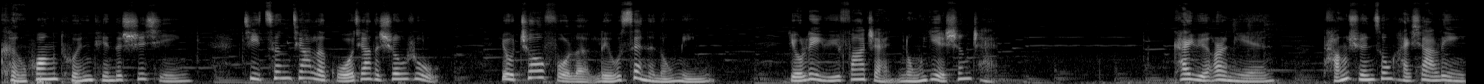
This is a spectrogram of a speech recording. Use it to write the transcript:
垦荒屯田的施行，既增加了国家的收入。又招抚了流散的农民，有利于发展农业生产。开元二年，唐玄宗还下令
